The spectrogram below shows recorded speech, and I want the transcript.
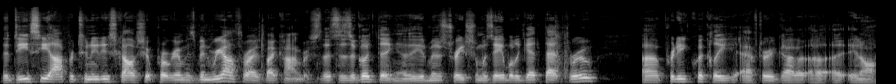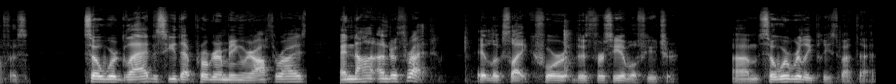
The DC Opportunity Scholarship Program has been reauthorized by Congress. This is a good thing. The administration was able to get that through uh, pretty quickly after it got uh, uh, in office. So, we're glad to see that program being reauthorized and not under threat, it looks like, for the foreseeable future. Um, so, we're really pleased about that.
